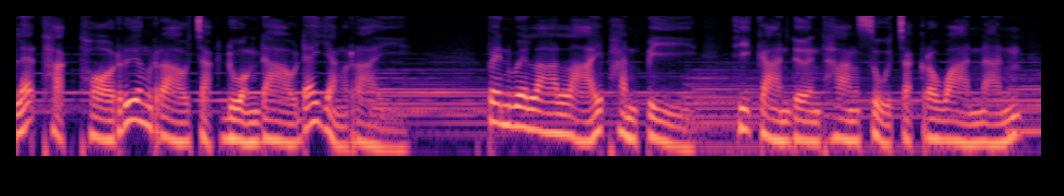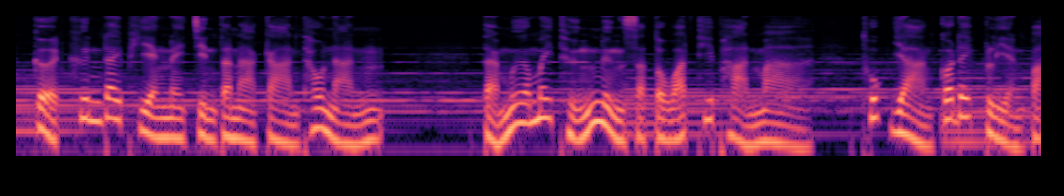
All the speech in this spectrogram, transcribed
และถักทอเรื่องราวจากดวงดาวได้อย่างไร เป็นเวลาหลายพันปีที่การเดินทางสู่จักรวาลนนั้นเกิดขึ้นได้เพียงในจินตนาการเท่านั้น แต่เมื่อไม่ถึงหนึ่งศตวรรษที่ผ่านมา ทุกอย่างก็ได้เปลี่ยนไป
